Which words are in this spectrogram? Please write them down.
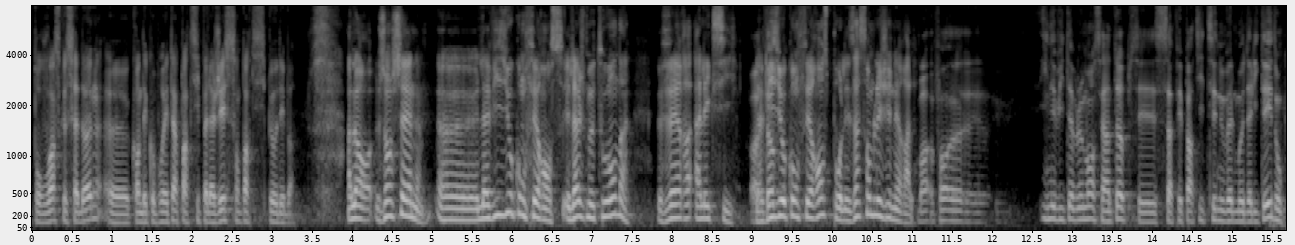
pour voir ce que ça donne euh, quand des copropriétaires participent à l'AG sans participer au débat. Alors, j'enchaîne. Euh, la visioconférence. Et là, je me tourne vers Alexis. Ah, la top. visioconférence pour les assemblées générales. Bon, euh, inévitablement, c'est un top. Ça fait partie de ces nouvelles modalités. Donc,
